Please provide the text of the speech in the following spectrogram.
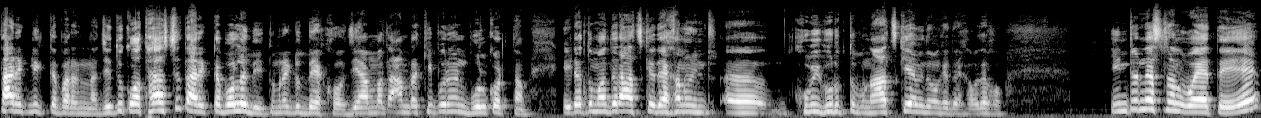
তারিখ লিখতে পারেন না। যেহেতু কথা আসছে, তারিখটা বলে দিই, তোমরা একটু দেখো যে আমরা আমরা কী পরিমাণ ভুল করতাম। এটা তোমাদের আজকে দেখানো খুবই গুরুত্বপূর্ণ। আজকে আমি তোমাকে দেখাবো। দেখো ইন্টারন্যাশনাল ওয়েতে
